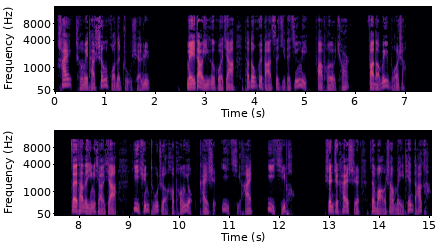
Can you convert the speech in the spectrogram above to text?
嗨成为他生活的主旋律。每到一个国家，他都会把自己的经历发朋友圈，发到微博上。在他的影响下，一群读者和朋友开始一起嗨，一起跑，甚至开始在网上每天打卡。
